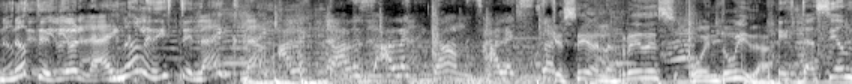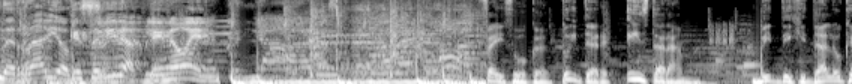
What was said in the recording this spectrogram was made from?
¿No te dio like? ¿No le diste like? Que sea en las redes o en tu vida. Estación de radio que se vive a pleno en Facebook, Twitter, Instagram. Bit Digital OK.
